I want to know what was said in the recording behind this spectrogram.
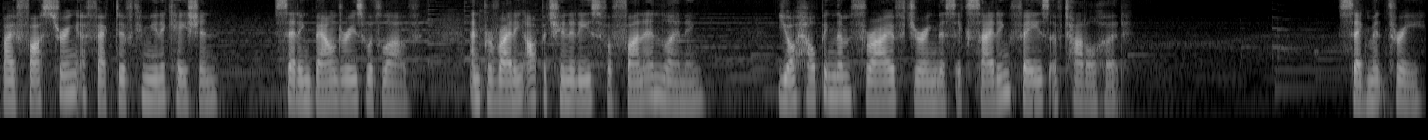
By fostering effective communication, setting boundaries with love, and providing opportunities for fun and learning, you're helping them thrive during this exciting phase of toddlerhood. Segment 3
